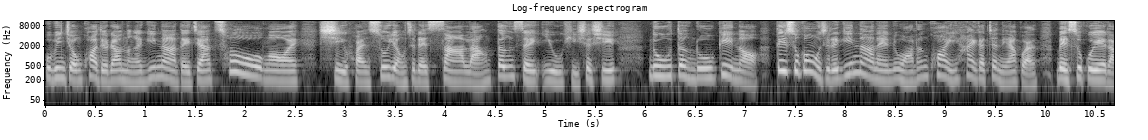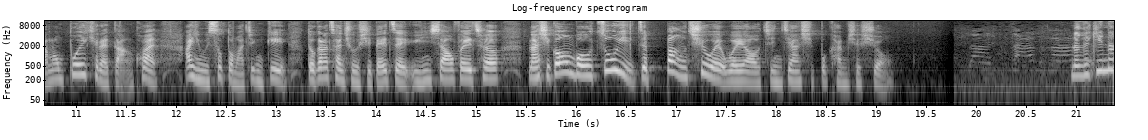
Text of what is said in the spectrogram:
有民众看到了两个囡仔在遮错误的示范使用这个三人等式游戏设施，愈转愈紧哦。第四讲有一个囡仔呢，话咱看伊海甲遮尔啊悬，未输规个人拢飞起来共款，啊，因为速度嘛真紧，都敢若亲像是在坐云霄飞车。若是讲无注意这放手的话哦，真正是不堪设想。两个囡仔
